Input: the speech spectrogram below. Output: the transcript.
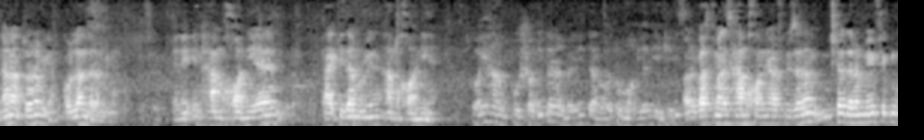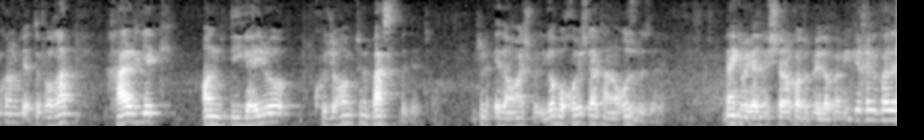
نه نه تو نمیگم. کلا دارم میگم. یعنی این همخانیه تاکیدم روی این همخانیه. گاهی هم پوشانی دارن ولی در واقع تو ماهیت یکی نیست. آره وقتی من از همخانی حرف می‌زدم بیشتر دارم به این فکر می‌کنم که اتفاقا هر یک آن دیگری رو کجاها می‌تونه بست بده؟ می‌تونه ادامهش بده یا با خودش در تناقض بذاره. نه اینکه بگردیم اشتراکات رو پیدا کنیم. این که خیلی کار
